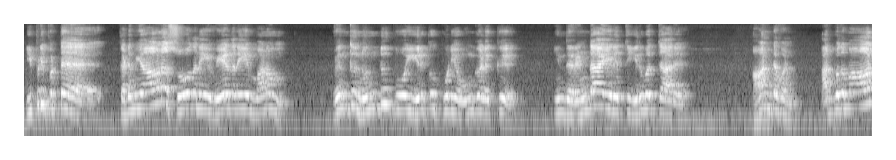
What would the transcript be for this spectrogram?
இப்படிப்பட்ட கடுமையான சோதனை வேதனை மனம் வெந்து நொந்து போய் இருக்கக்கூடிய உங்களுக்கு இந்த ரெண்டாயிரத்தி இருபத்தி ஆறு ஆண்டவன் அற்புதமான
